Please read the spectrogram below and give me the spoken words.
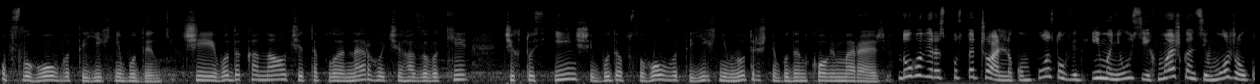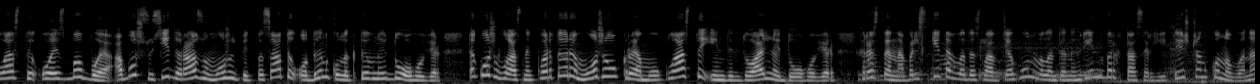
обслуговувати їхні будинки. Чи водоканал, чи теплоенерго, чи газовики, чи хтось інший буде обслуговувати їхні внутрішньобудинкові мережі. Договір із постачальником послуг від імені усіх мешканців може укласти ОСББ або ж сусіди разом можуть підписати один колективний договір. Також власник квартири може окремо укласти індивідуальний договір. Христина Бельськіта, Владислав Тягун, Валентин Грінберг та Сергій Тищенко. Новини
